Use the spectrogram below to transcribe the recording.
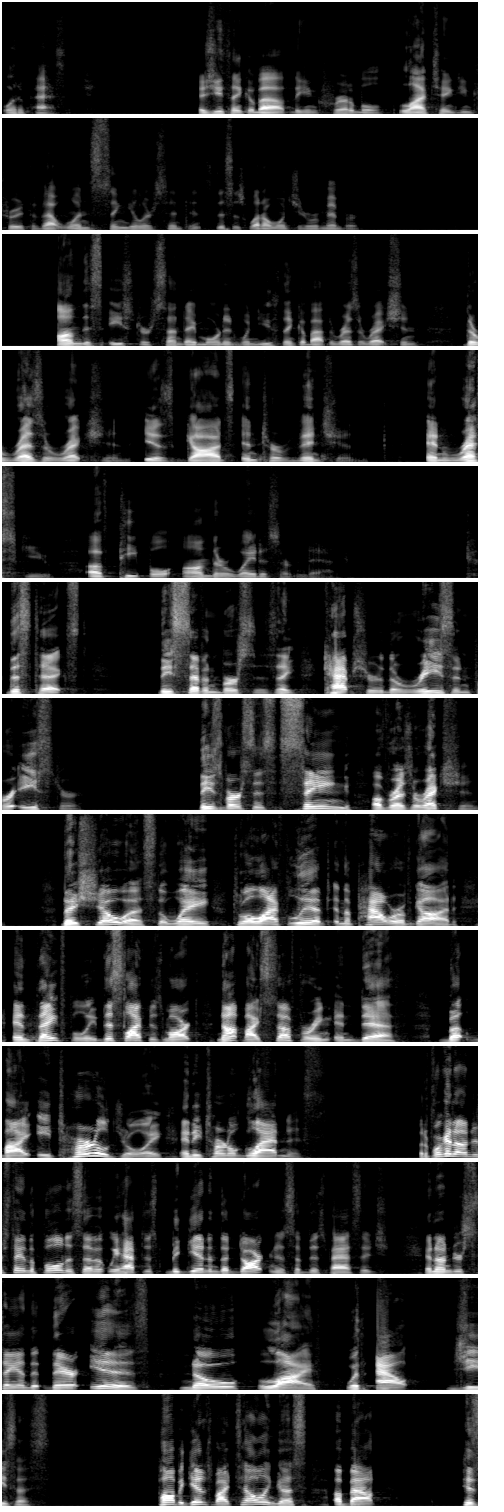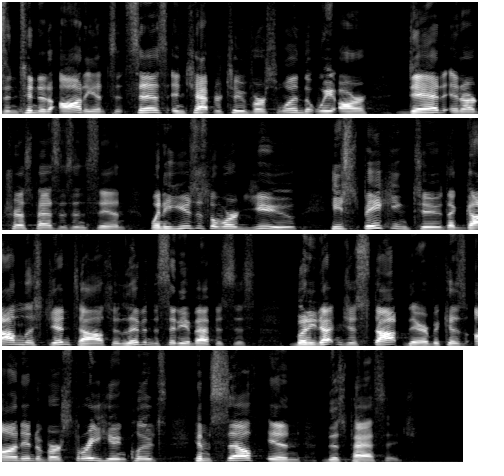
What a passage. As you think about the incredible life changing truth of that one singular sentence, this is what I want you to remember. On this Easter Sunday morning, when you think about the resurrection, the resurrection is God's intervention and rescue of people on their way to certain death. This text, these seven verses, they capture the reason for Easter. These verses sing of resurrection. They show us the way to a life lived in the power of God. And thankfully, this life is marked not by suffering and death, but by eternal joy and eternal gladness. But if we're going to understand the fullness of it, we have to begin in the darkness of this passage and understand that there is no life without Jesus. Paul begins by telling us about his intended audience. It says in chapter 2, verse 1, that we are dead in our trespasses and sin. When he uses the word you, he's speaking to the godless Gentiles who live in the city of Ephesus. But he doesn't just stop there because on into verse 3, he includes himself in this passage.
